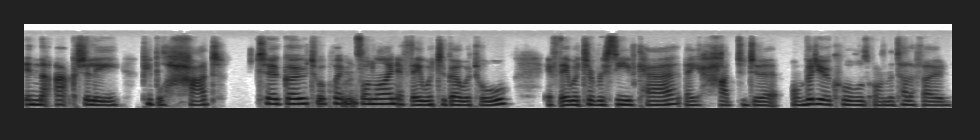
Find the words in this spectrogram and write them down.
in that actually people had to go to appointments online if they were to go at all. If they were to receive care, they had to do it on video calls or on the telephone.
